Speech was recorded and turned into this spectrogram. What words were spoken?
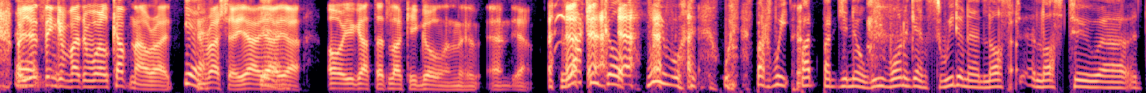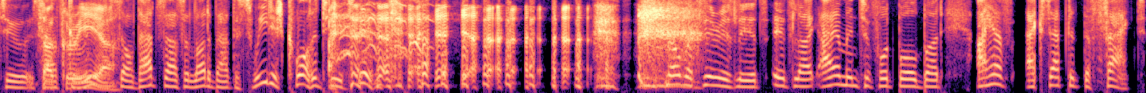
uh, you're thinking about the World Cup now, right? Yeah. In Russia, yeah, yeah, Yeah. yeah. Oh, you got that lucky goal and the, yeah. lucky goal. We, w- but we, but but you know, we won against Sweden and lost lost to uh, to South, Korea. So that says a lot about the Swedish quality too. no, but seriously, it's it's like I am into football, but I have accepted the fact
